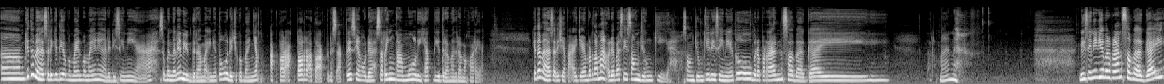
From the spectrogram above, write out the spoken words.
Um, kita bahas sedikit yuk pemain-pemain yang ada di sini ya. Sebenarnya di drama ini tuh udah cukup banyak aktor-aktor atau aktris-aktris yang udah sering kamu lihat di drama-drama Korea. Kita bahas ada siapa aja. Yang pertama udah pasti Song Joong Ki ya. Song Joong Ki di sini itu berperan sebagai Ntar mana? Di sini dia berperan sebagai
